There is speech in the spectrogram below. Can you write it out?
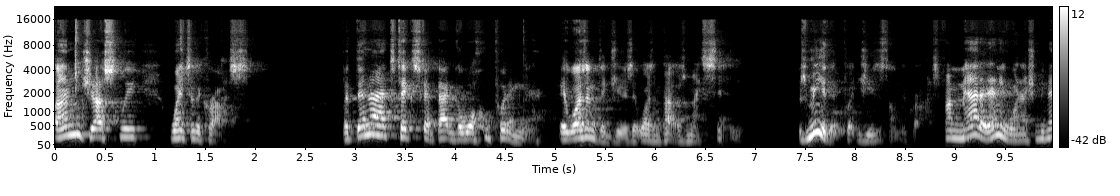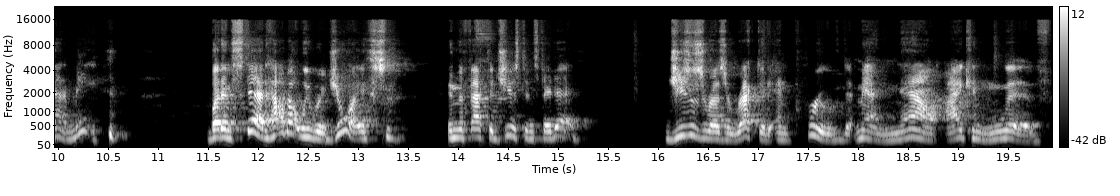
unjustly went to the cross. But then I have to take a step back and go, well, who put him there? It wasn't the Jews. It wasn't It was my sin. It was me that put Jesus on the cross. If I'm mad at anyone, I should be mad at me. but instead, how about we rejoice in the fact that Jesus didn't stay dead? Jesus resurrected and proved that, man, now I can live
